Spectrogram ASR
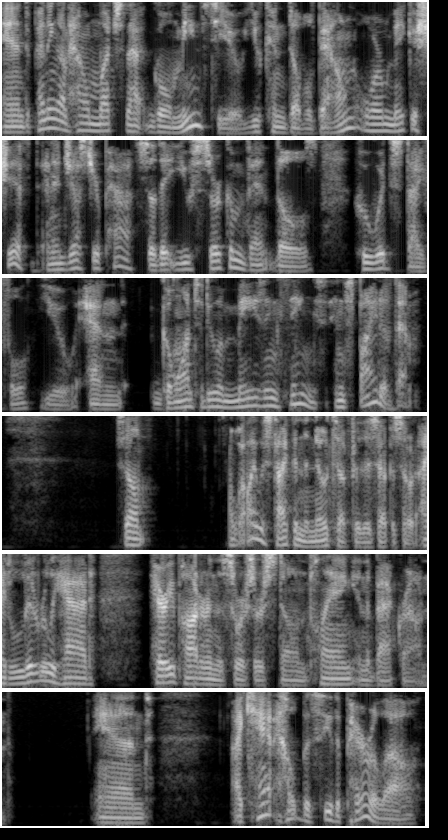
And depending on how much that goal means to you, you can double down or make a shift and adjust your path so that you circumvent those who would stifle you and go on to do amazing things in spite of them. So, while I was typing the notes up for this episode, I literally had Harry Potter and the Sorcerer's Stone playing in the background. And I can't help but see the parallel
